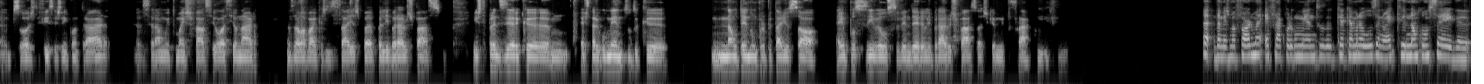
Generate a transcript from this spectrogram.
eh, pessoas difíceis de encontrar, uh, será muito mais fácil acionar as alavancas necessárias para, para liberar o espaço. Isto para dizer que um, este argumento de que não tendo um proprietário só é impossível se vender e liberar o espaço, acho que é muito fraco. Ah, da mesma forma, é fraco o argumento que a Câmara usa, não é? Que não consegue,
